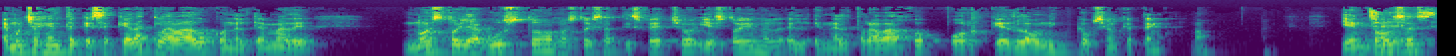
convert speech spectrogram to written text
Hay mucha gente que se queda clavado con el tema de no estoy a gusto, no estoy satisfecho y estoy en el, en el trabajo porque es la única opción que tengo, ¿no? Y entonces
